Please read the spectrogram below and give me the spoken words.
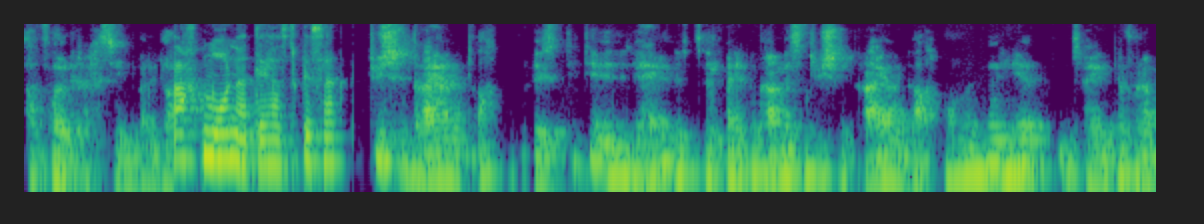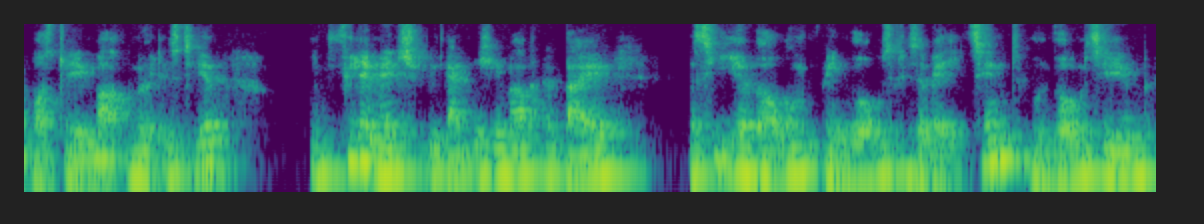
erfolgreich sind. acht Monate, hast du gesagt? Zwischen drei und acht Monate. Meine Programme sind zwischen drei und acht Monaten hier. Das hängt davon ab, was du eben machen möchtest hier. Und viele Menschen begleiten ich eben auch dabei, dass sie ihr Warum finden, warum sie auf dieser Welt sind und warum sie eben,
